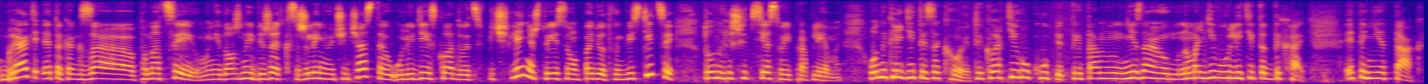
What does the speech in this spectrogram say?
брать это как за панацею. Мы не должны бежать. К сожалению, очень часто у людей складывается впечатление, что если он пойдет в инвестиции, то он решит все свои проблемы. Он и кредиты закроет, и квартиру купит, и там, не знаю, на Мальдивы улетит отдыхать. Это не так.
